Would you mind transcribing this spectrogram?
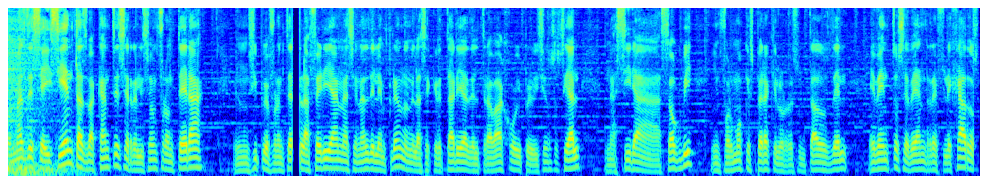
Con más de 600 vacantes se realizó en Frontera, en el municipio de Frontera, la Feria Nacional del Empleo, donde la secretaria del Trabajo y Previsión Social, Nasira Sogbi, informó que espera que los resultados del evento se vean reflejados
